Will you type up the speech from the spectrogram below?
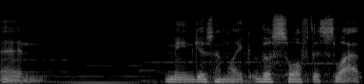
And Maine gives him like the softest slap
